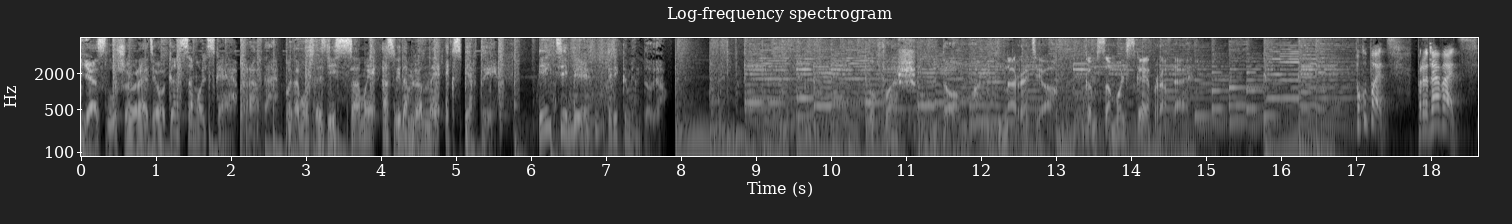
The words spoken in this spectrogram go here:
Я слушаю радио «Комсомольская правда», потому что здесь самые осведомленные эксперты. И тебе рекомендую. Ваш дом на радио «Комсомольская правда». Покупать, продавать,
